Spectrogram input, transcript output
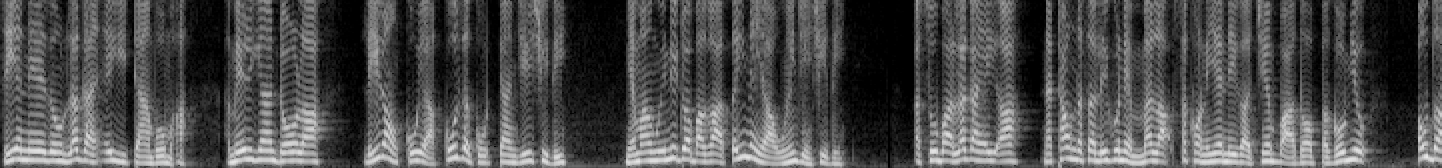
ဈေးအနည်းဆုံးလက်ကင်အိတ်၏တန်ဖိုးမှာအမေရိကန်ဒေါ်လာ4999တန်ကြေးရှိသည်မြန်မာငွေနှစ်တော့ပါက300ဝန်းကျင်ရှိသည်အဆိုပါလက်ကင်အိတ်အား2024ခုနှစ်မတ်လ18ရက်နေ့ကကျင်းပသောပဲခူးမြို့ဩဒါ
